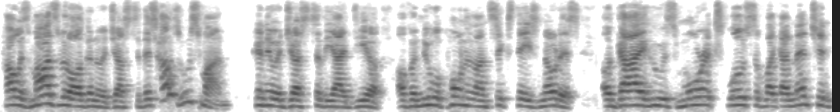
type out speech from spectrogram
how is Masvidal going to adjust to this? How's Usman going to adjust to the idea of a new opponent on six days' notice? A guy who's more explosive, like I mentioned,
